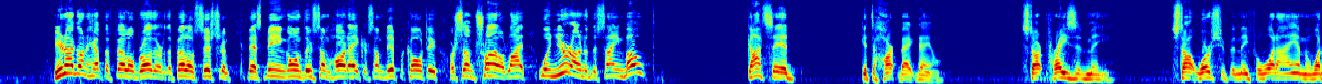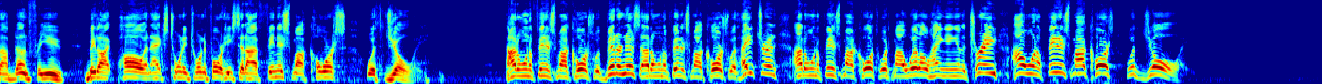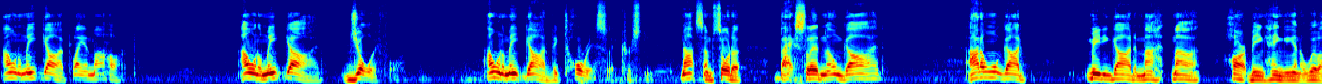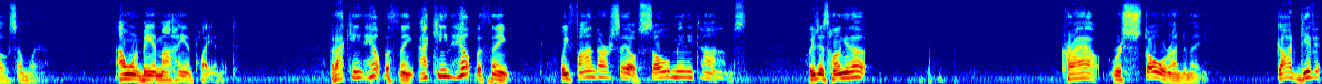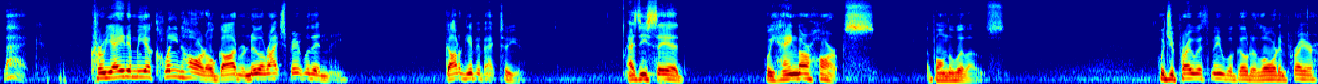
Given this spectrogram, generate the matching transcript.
You're not going to help the fellow brother or the fellow sister that's being going through some heartache or some difficulty or some trial of life when you're under the same boat. God said, get the heart back down. Start praising me. Start worshiping me for what I am and what I've done for you. Be like Paul in Acts 20 24. He said, I have finished my course with joy. I don't want to finish my course with bitterness. I don't want to finish my course with hatred. I don't want to finish my course with my willow hanging in the tree. I want to finish my course with joy. I want to meet God playing my harp. I want to meet God joyful. I want to meet God victoriously, Christian. Not some sort of backsliding on God. I don't want God meeting God and my, my heart being hanging in a willow somewhere. I want to be in my hand playing it. But I can't help but think, I can't help but think, we find ourselves so many times, we just hung it up. Cry out, restore unto me. God, give it back. Create in me a clean heart, O God, renew a right spirit within me. God will give it back to you. As He said, we hang our harps upon the willows. Would you pray with me? We'll go to the Lord in prayer.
